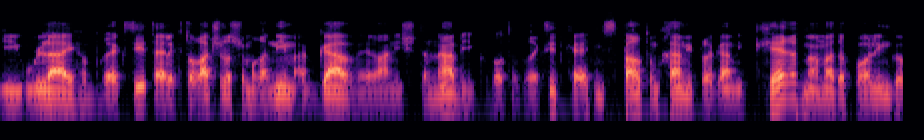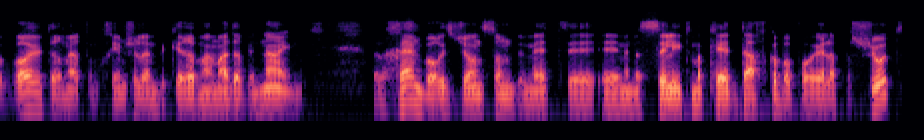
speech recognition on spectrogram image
היא אולי הברקסיט, האלקטורט של השמרנים אגב ערן השתנה בעקבות הברקסיט, כעת מספר תומכי המפלגה מקרב מעמד הפועלים גבוה יותר מהתומכים שלהם בקרב מעמד הביניים. ולכן בוריס ג'ונסון באמת אה, אה, מנסה להתמקד דווקא בפועל הפשוט.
